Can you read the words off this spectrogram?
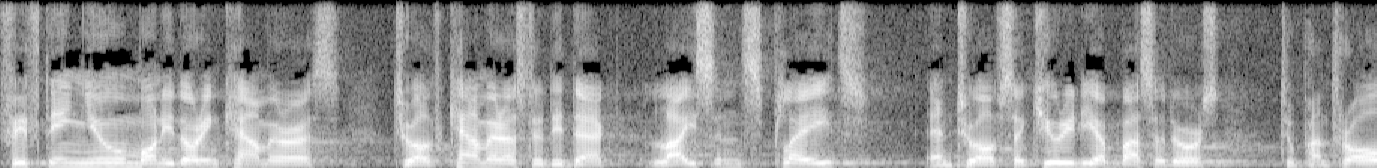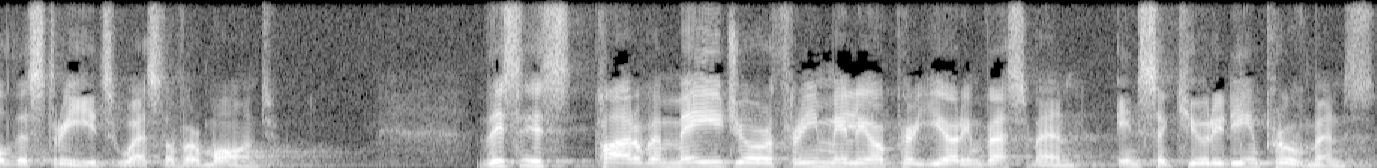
15 new monitoring cameras, 12 cameras to detect license plates, and 12 security ambassadors to patrol the streets west of Vermont. This is part of a major 3 million per year investment in security improvements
